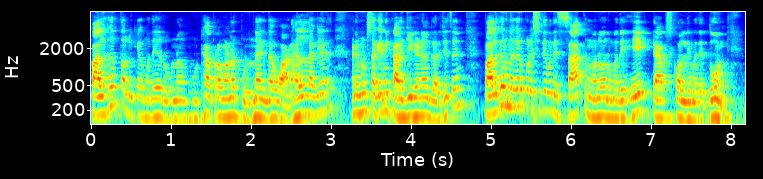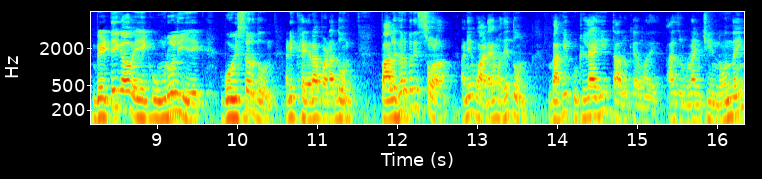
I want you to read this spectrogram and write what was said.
पालघर तालुक्यामध्ये रुग्ण मोठ्या प्रमाणात पुन्हा एकदा वाढायला लागले आहेत. आणि म्हणून सगळ्यांनी काळजी घेणं गरजेचं आहे. पालघर नगर परिषदेमध्ये सात मनोरमध्ये एक टॅप्स कॉलनीमध्ये दोन बेटेगाव एक उमरोली एक बोईसर दोन आणि खैरापाडा दोन. पालघरमध्ये सोळा आणि वाड्यामध्ये दोन. बाकी कुठल्याही तालुक्यामध्ये आज रुग्णांची नोंद नाही.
